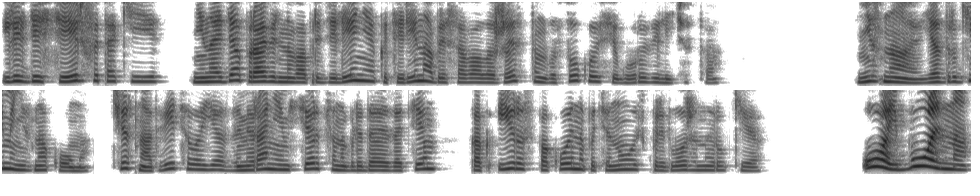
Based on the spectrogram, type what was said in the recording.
Или здесь все эльфы такие? Не найдя правильного определения, Катерина обрисовала жестом высокую фигуру величества. «Не знаю, я с другими не знакома», – честно ответила я, с замиранием сердца наблюдая за тем, как Ира спокойно потянулась к предложенной руке. «Ой, больно!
